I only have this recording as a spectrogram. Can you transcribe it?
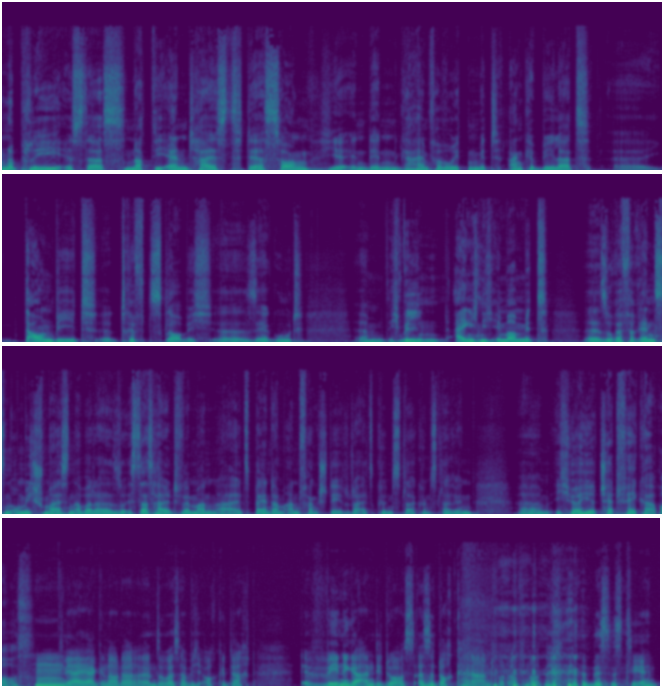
Monopoly ist das. Not the End heißt der Song hier in den Geheimfavoriten mit Anke Behlert. Äh, Downbeat äh, trifft es, glaube ich, äh, sehr gut. Ähm, ich will eigentlich nicht immer mit äh, so Referenzen um mich schmeißen, aber da, so ist das halt, wenn man als Band am Anfang steht oder als Künstler, Künstlerin. Ähm, ich höre hier Chad Faker raus. Hm, ja, ja, genau, da, an sowas habe ich auch gedacht. Äh, Weniger an die Doors, also doch keine Antwort auf Not. This is the end.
